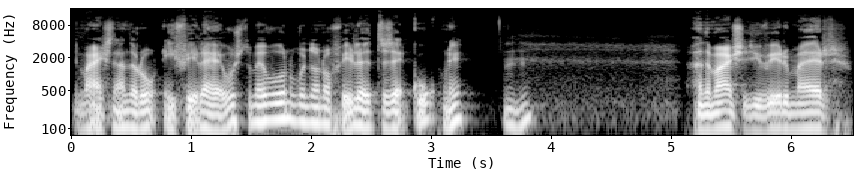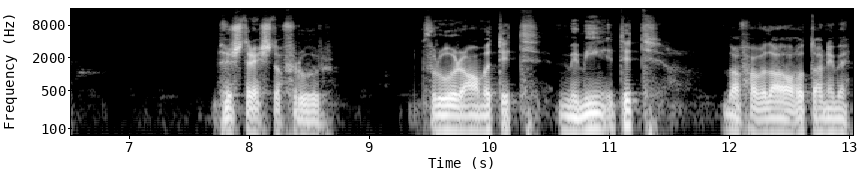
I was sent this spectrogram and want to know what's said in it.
de meisjes hebben er ook niet veel huis mee wonen, moeten nog veel te zijn koken. hè. En de meisjes die veel meer gestrest dan vroeger. Vroeger hadden we dit, we menen dit. Dat van vandaag gaat dat niet meer.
